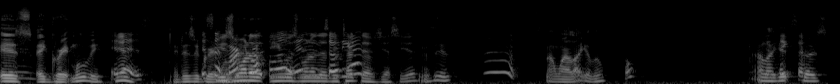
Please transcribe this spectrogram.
is a great movie. It is. Yeah. It is a Is great it He's movie. Mark one of the, he Ruffalo was one of the Zodiac? detectives. Yes, he is. Yes, it is. Hmm. It's not why I like it though. Oh. I like think it so. because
